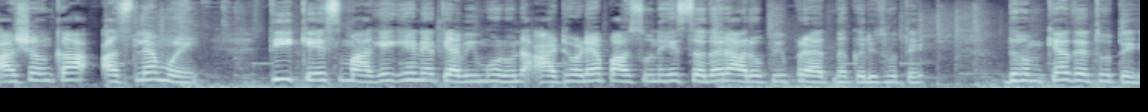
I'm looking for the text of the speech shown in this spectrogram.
आशंका असल्यामुळे ती केस मागे घेण्यात यावी म्हणून आठवड्यापासून हे सदर आरोपी प्रयत्न करीत होते. धमक्या देत होते.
